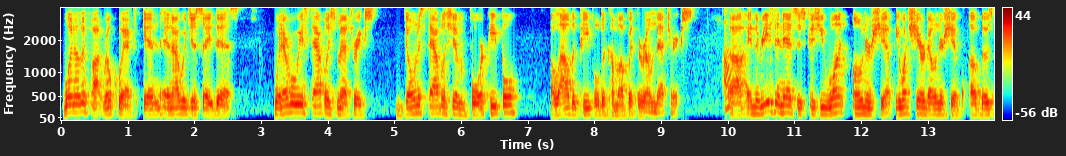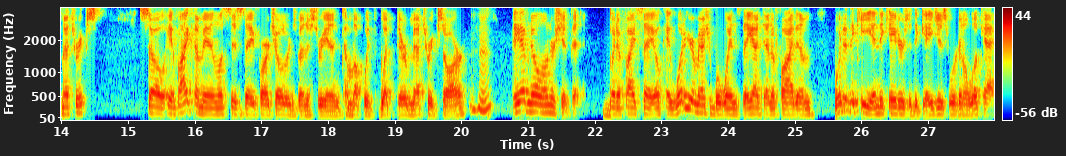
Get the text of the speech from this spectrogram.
One other thought, real quick, and, and I would just say this whenever we establish metrics, don't establish them for people, allow the people to come up with their own metrics. Oh. Uh, and the reason is is because you want ownership. You want shared ownership of those metrics. So if I come in, let's just say for our children's ministry, and come up with what their metrics are, mm-hmm. they have no ownership in it. But if I say, okay, what are your measurable wins? They identify them. What are the key indicators or the gauges we're going to look at?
